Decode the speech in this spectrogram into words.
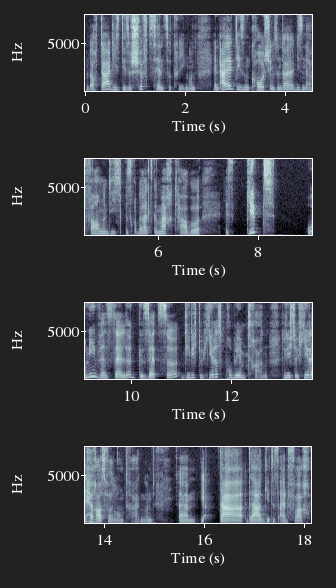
Und auch da die, diese Shifts hinzukriegen. Und in all diesen Coachings und all diesen Erfahrungen, die ich bis, bereits gemacht habe, es gibt universelle Gesetze, die dich durch jedes Problem tragen, die dich durch jede Herausforderung tragen. Und ähm, ja, da, da geht es einfach,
